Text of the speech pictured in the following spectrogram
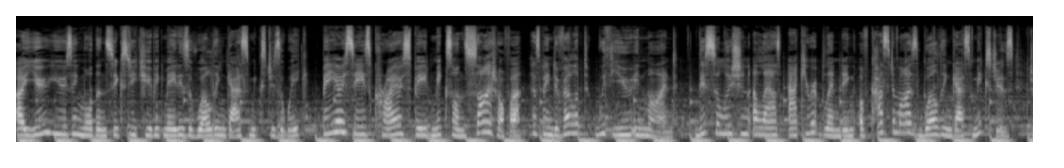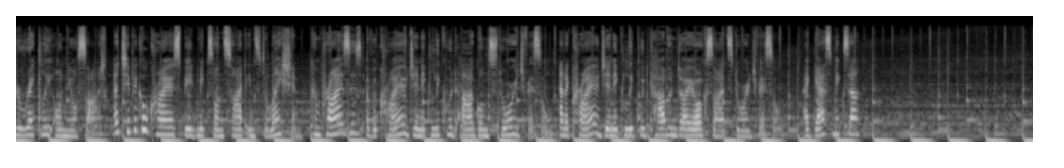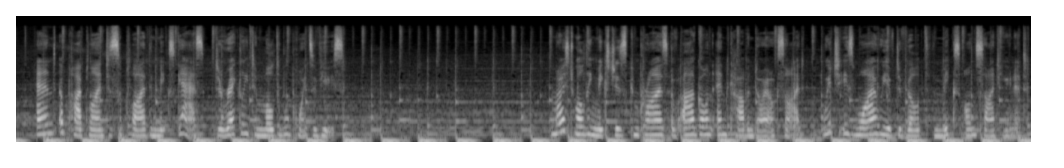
Are you using more than 60 cubic metres of welding gas mixtures a week? BOC's CryoSpeed Mix on Site offer has been developed with you in mind. This solution allows accurate blending of customised welding gas mixtures directly on your site. A typical CryoSpeed Mix on Site installation comprises of a cryogenic liquid argon storage vessel and a cryogenic liquid carbon dioxide storage vessel, a gas mixer, and a pipeline to supply the mixed gas directly to multiple points of use. Most welding mixtures comprise of argon and carbon dioxide, which is why we have developed the Mix On-Site unit.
